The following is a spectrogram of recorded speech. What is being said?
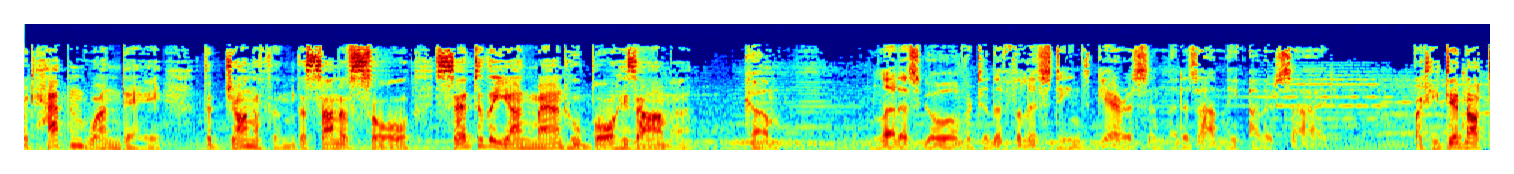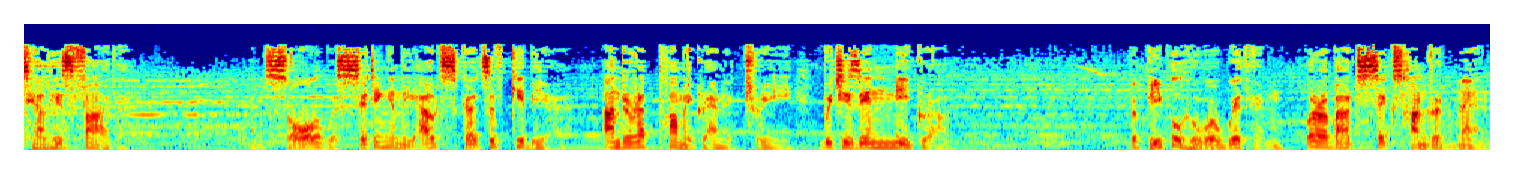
it happened one day that Jonathan, the son of Saul, said to the young man who bore his armor, Come, let us go over to the Philistines' garrison that is on the other side. But he did not tell his father. And Saul was sitting in the outskirts of Gibeah, under a pomegranate tree, which is in Migron. The people who were with him were about six hundred men.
